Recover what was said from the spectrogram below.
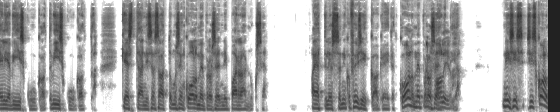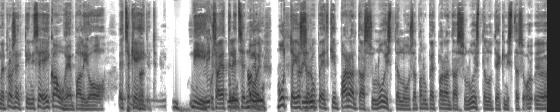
kuukautta, 5 kuukautta kestää, niin sä saat tuommoisen kolme prosentin parannuksen. Ajattele, jos sä niin fysiikkaa kehität. Kolme prosenttia. Niin siis, siis kolme prosenttia, niin se ei kauhean paljon ole että sä kehityt. No, niin, niin, kun sä ajattelet sen no, noin. Juu. Mutta jos juu. sä rupeatkin parantaa sun luistelua, sä rupeat parantaa sun luisteluteknistä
